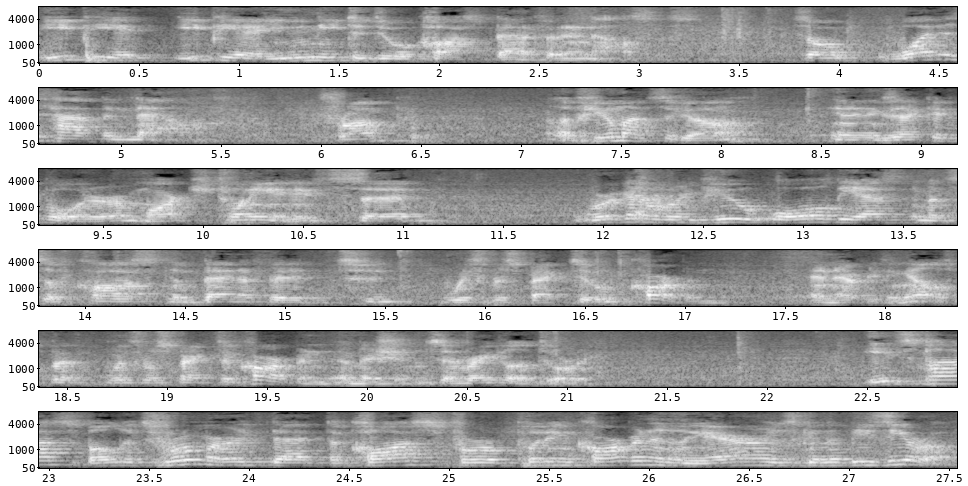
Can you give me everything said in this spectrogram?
EPA, EPA, you need to do a cost benefit analysis. So, what has happened now? Trump, a few months ago, in an executive order, March 28th, said, we're going to review all the estimates of cost and benefit to, with respect to carbon and everything else, but with respect to carbon emissions and regulatory. It's possible, it's rumored that the cost for putting carbon in the air is going to be zero.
